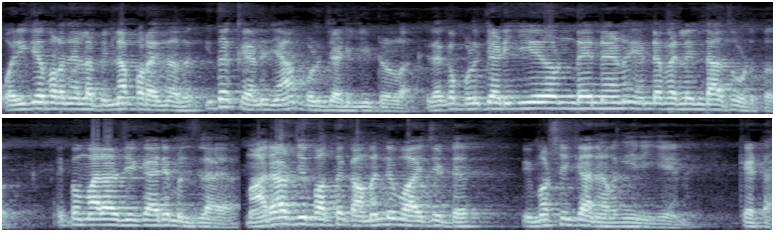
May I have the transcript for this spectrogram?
ഒരിക്കൽ പറഞ്ഞല്ല പിന്നെ പറയുന്നത് ഇതൊക്കെയാണ് ഞാൻ പൊളിച്ചടുക്കിയിട്ടുള്ളത്. ഇതൊക്കെ പൊളിച്ചടുക്കിയതുകൊണ്ട് തന്നെയാണ് എന്റെ പേരിൽ ഇൻഡാസ് കൊടുത്തത്. ഇപ്പൊ മാരാർജി കാര്യം മനസ്സിലായ? മാരാർജി പത്ത് കമന്റ് വായിച്ചിട്ട് വിമർശിക്കാൻ ഇറങ്ങിയിരിക്കുകയാണ്. കേട്ടാ?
